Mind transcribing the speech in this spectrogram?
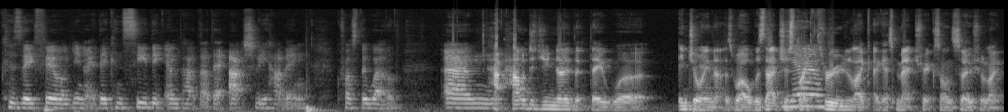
because they feel, you know, they can see the impact that they're actually having across the world. Um, How, how did you know that they were enjoying that as well. Was that just Yeah. like through like I guess metrics on social, like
